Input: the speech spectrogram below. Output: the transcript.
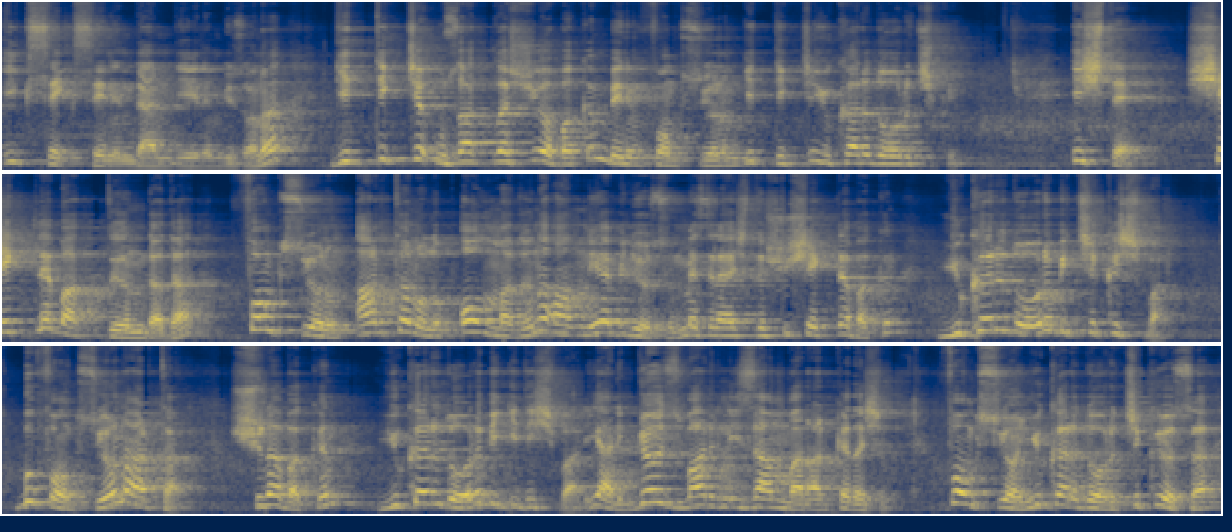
x ekseninden diyelim biz ona gittikçe uzaklaşıyor. Bakın benim fonksiyonum gittikçe yukarı doğru çıkıyor. İşte şekle baktığında da fonksiyonun artan olup olmadığını anlayabiliyorsun. Mesela işte şu şekle bakın yukarı doğru bir çıkış var. Bu fonksiyon artan. Şuna bakın yukarı doğru bir gidiş var. Yani göz var nizam var arkadaşım. Fonksiyon yukarı doğru çıkıyorsa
